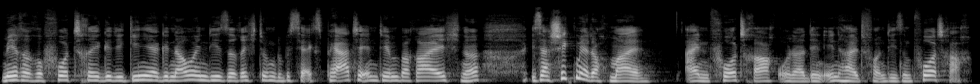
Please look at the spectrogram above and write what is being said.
mehrere Vorträge, die gehen ja genau in diese Richtung. Du bist ja Experte in dem Bereich. Ne? Ich sag, schick mir doch mal einen Vortrag oder den Inhalt von diesem Vortrag.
